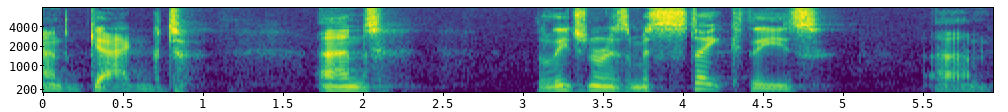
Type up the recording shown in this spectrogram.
and gagged. And the legionaries mistake these um,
